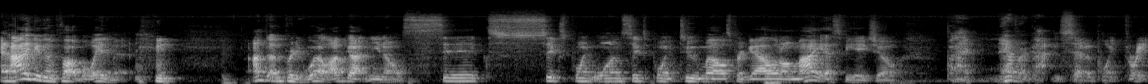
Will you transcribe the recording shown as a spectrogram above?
And I've even thought, but wait a minute. I've done pretty well. I've gotten, you know, 6, 6.1, 6.2 miles per gallon on my SVHO. but I've never gotten 7.3.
